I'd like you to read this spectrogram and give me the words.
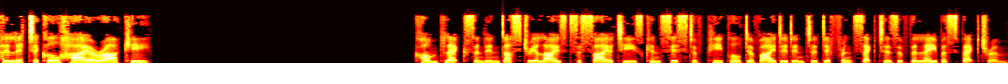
Political hierarchy Complex and industrialized societies consist of people divided into different sectors of the labor spectrum.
